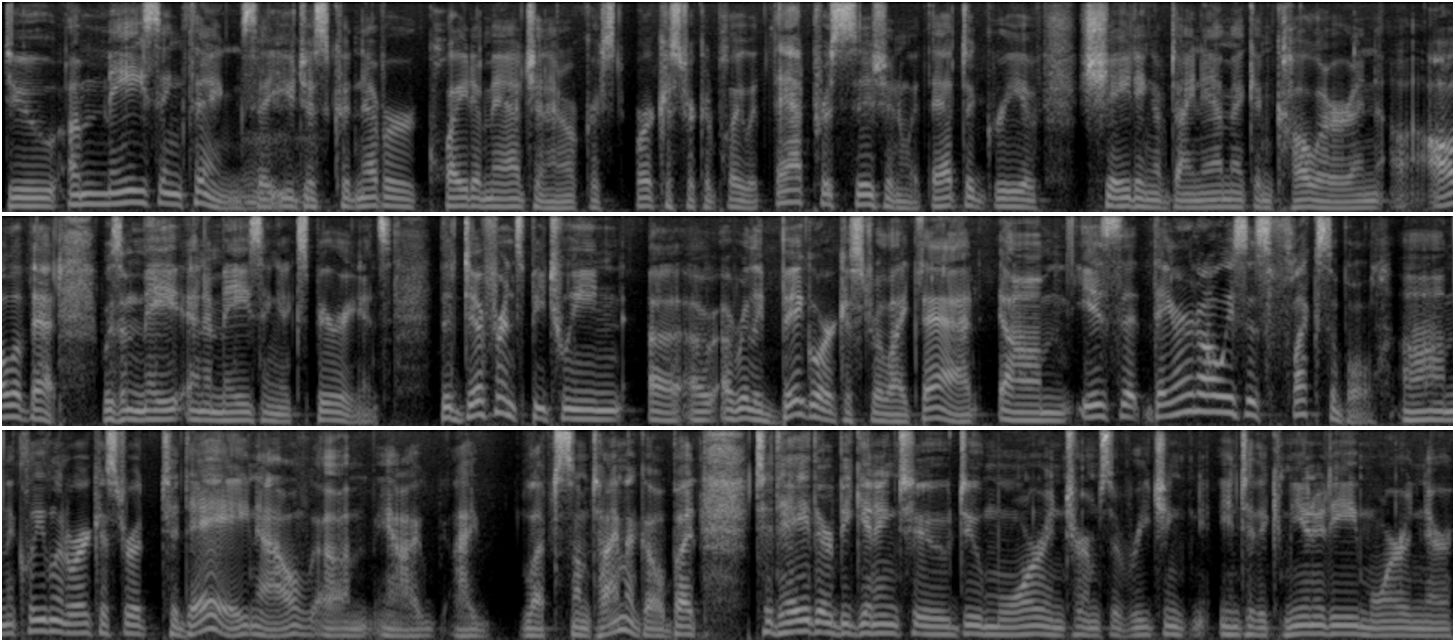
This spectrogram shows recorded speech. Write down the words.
do amazing things that you just could never quite imagine an orchestra, could play with that precision, with that degree of shading of dynamic and color, and all of that was ama- an amazing experience. The difference between a, a, a really big orchestra like that um, is that they aren't always as flexible. Um, the Cleveland Orchestra today, now, um, you know, I, I left some time ago. But today they're beginning to do more in terms of reaching into the community, more in their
